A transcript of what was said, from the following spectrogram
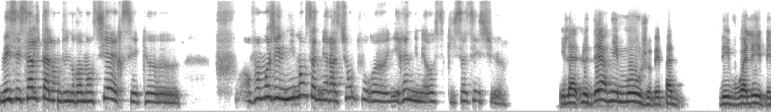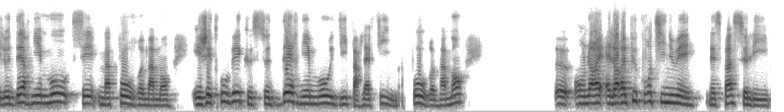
Mais c'est ça le talent d'une romancière, c'est que. Enfin, moi, j'ai une immense admiration pour euh, Irène Nemirovsky, ça c'est sûr. Et le dernier mot, je ne vais pas dévoiler, mais le dernier mot, c'est ma pauvre maman. Et j'ai trouvé que ce dernier mot dit par la fille, ma pauvre maman, euh, on aurait, elle aurait pu continuer, n'est-ce pas, ce livre.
